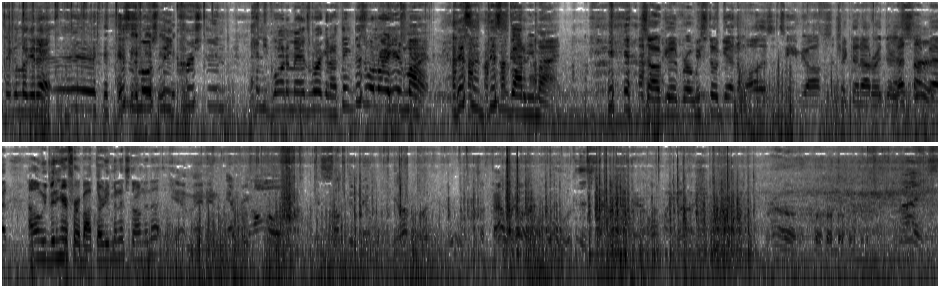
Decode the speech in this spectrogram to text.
Take a look at that. This is mostly Christian and Iguana Man's work, and I think this one right here is mine. This is this has got to be mine. It's all good, bro. We still getting them all as a team, y'all. So check that out right there. Yes, That's not bad. How long we been here for? About 30 minutes throwing the net? Yeah, man, and every haul is something new. Yep. Look, ooh, it's a fat one. Ooh, look at this fat right there. Oh my gosh. Bro. Nice.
